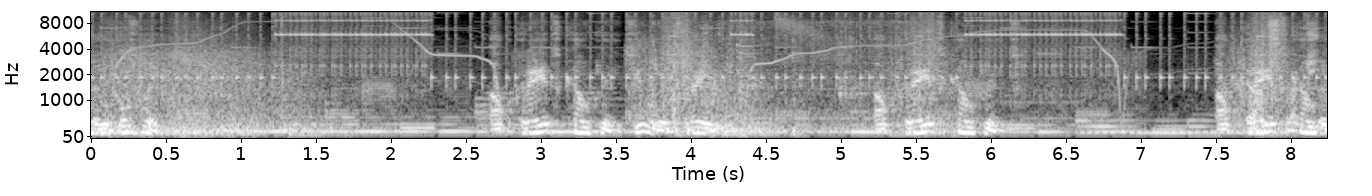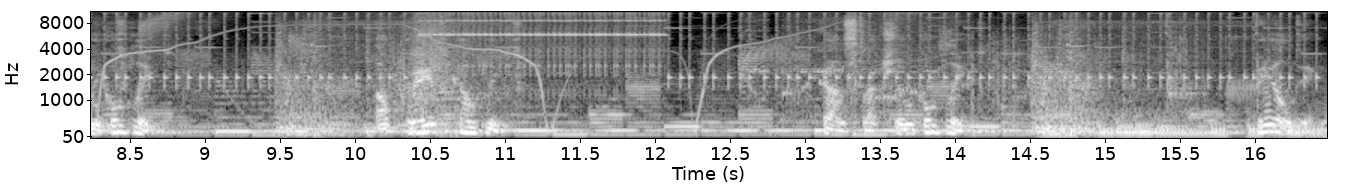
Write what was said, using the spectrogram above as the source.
Upgrade complete. Upgrade complete. Unit ready. Upgrade complete. Upgrade construction complete. Upgrade complete. Construction complete. Building.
